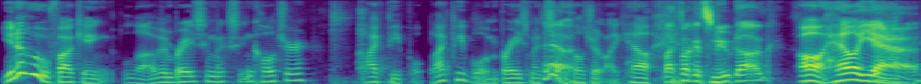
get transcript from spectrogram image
You know who fucking love embracing Mexican culture? Black people. Black people embrace Mexican Yeah. culture like hell. Like fucking Snoop Dogg. Oh hell yeah.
